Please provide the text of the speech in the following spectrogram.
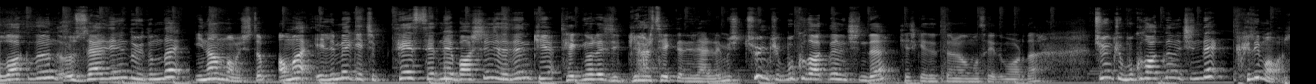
Kulaklığın özelliğini duyduğumda inanmamıştım. Ama elime geçip test etmeye başlayınca dedim ki teknoloji gerçekten ilerlemiş. Çünkü bu kulaklığın içinde keşke detone olmasaydım orada. Çünkü bu kulaklığın içinde klima var.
